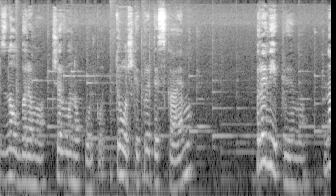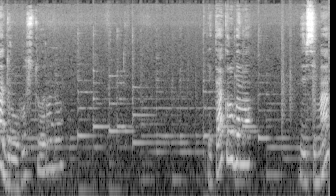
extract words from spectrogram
Знов беремо червону кульку, трошки притискаємо, приліплюємо на другу сторону. І так робимо зі всіма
